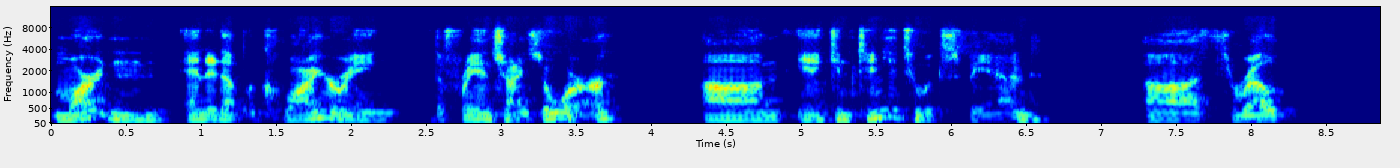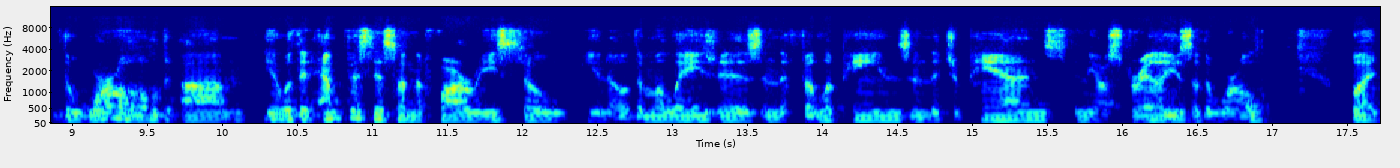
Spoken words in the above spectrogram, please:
Martin ended up acquiring the franchisor um, and continued to expand uh, throughout the world, um, you know, with an emphasis on the Far East. So, you know, the Malaysias and the Philippines and the Japans and the Australias of the world. But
